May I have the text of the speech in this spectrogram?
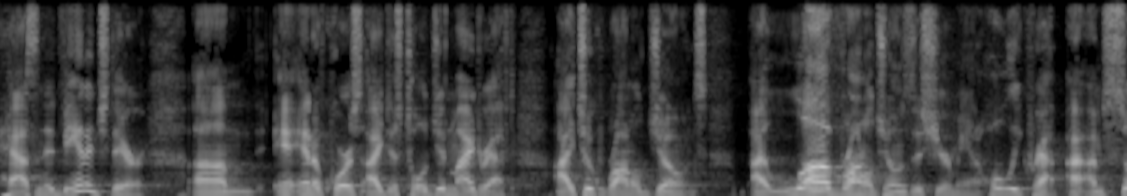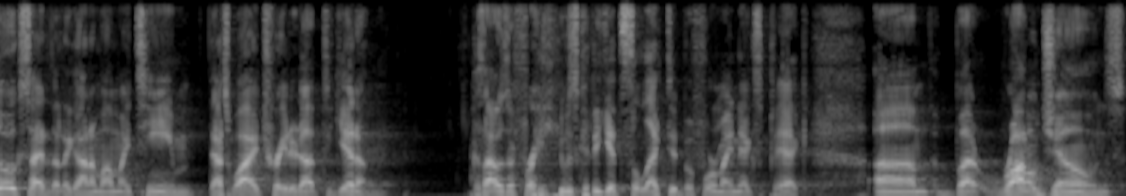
has an advantage there. Um, and, and, of course, I just told you in my draft, I took Ronald Jones. I love Ronald Jones this year, man. Holy crap. I, am so excited that I got him on my team. That's why I traded up to get him because I was afraid he was going to get selected before my next pick. Um, but Ronald Jones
